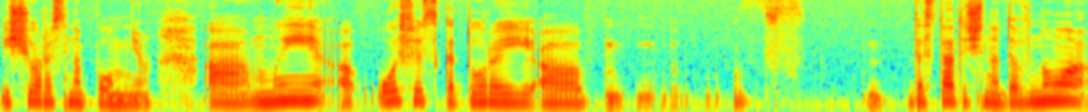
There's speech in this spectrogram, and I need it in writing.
Еще раз напомню, мы офис, который достаточно давно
